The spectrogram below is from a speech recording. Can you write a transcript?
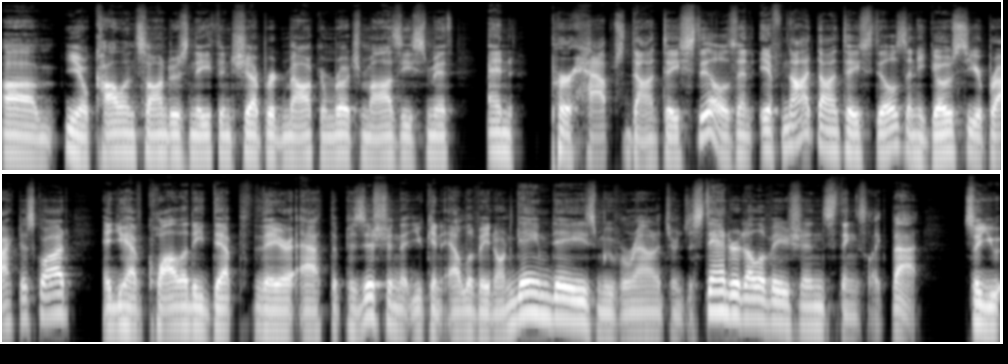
um, you know, Khalen Saunders, Nathan Shepherd, Malcolm Roach, Mazi Smith, and perhaps Dante Stills. And if not Dante Stills, and he goes to your practice squad and you have quality depth there at the position that you can elevate on game days, move around in terms of standard elevations, things like that. So you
